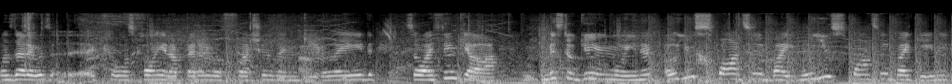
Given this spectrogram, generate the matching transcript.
was that it was it was calling it a better refresher than Gatorade. So I think uh, Mr. Gaming Marine, are you sponsored by? Were you sponsored by Gaming?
